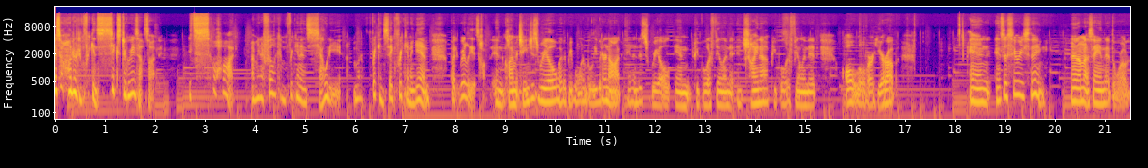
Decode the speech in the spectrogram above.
it's 100 and freaking six degrees outside. It's so hot. I mean, I feel like I'm freaking in Saudi. I'm gonna freaking say freaking again, but really, it's hot. And climate change is real, whether people want to believe it or not, and it is real. And people are feeling it in China. People are feeling it all over Europe, and it's a serious thing. And I'm not saying that the world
